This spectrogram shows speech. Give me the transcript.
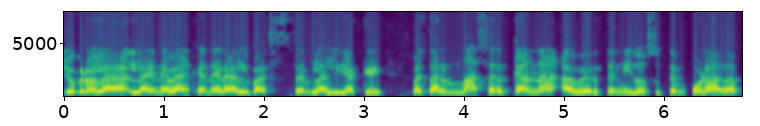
yo creo la, la NBA en general va a ser la liga que va a estar más cercana a haber tenido su temporada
